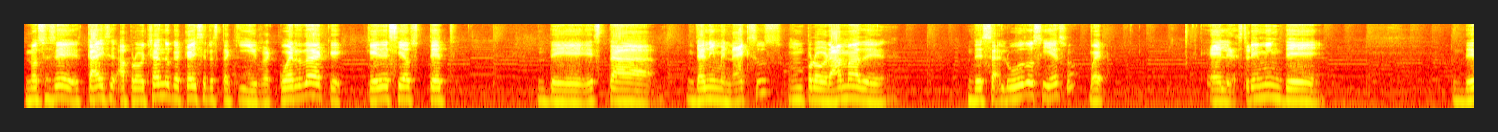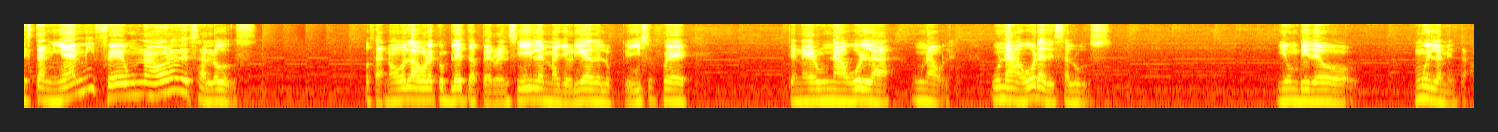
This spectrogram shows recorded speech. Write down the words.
No sé si Kaiser, aprovechando que Kaiser está aquí, recuerda que qué decía usted de esta de Anime Nexus, un programa de, de saludos y eso. Bueno, el streaming de de esta Niami fue una hora de saludos. O sea, no la hora completa, pero en sí la mayoría de lo que hizo fue tener una ola, una ola, una hora de saludos y un video muy lamentable.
